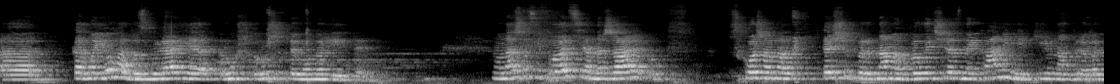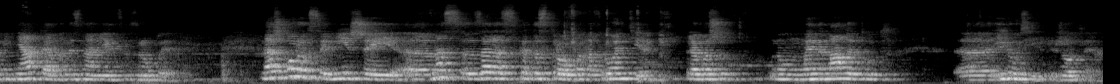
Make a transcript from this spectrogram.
Е, Карма-йога дозволяє руш- рушити моноліти. Ну, наша ситуація, на жаль, схожа на те, що перед нами величезний камінь, який нам треба підняти, а ми не знаємо, як це зробити. Наш ворог сильніший, е, у нас зараз катастрофа на фронті. Треба, щоб ну, ми не мали тут е, ілюзій жодних.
